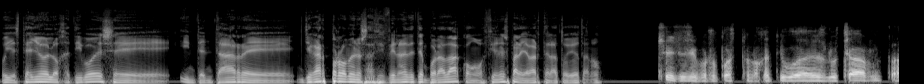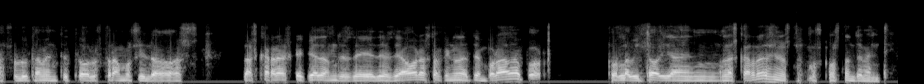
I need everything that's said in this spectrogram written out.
Oye, este año el objetivo es eh, intentar eh, llegar por lo menos hacia final de temporada con opciones para llevarte la Toyota, ¿no? Sí, sí, sí, por supuesto. El objetivo es luchar absolutamente todos los tramos y las, las carreras que quedan desde, desde ahora hasta final de temporada por, por la victoria en las carreras y nos tenemos constantemente.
